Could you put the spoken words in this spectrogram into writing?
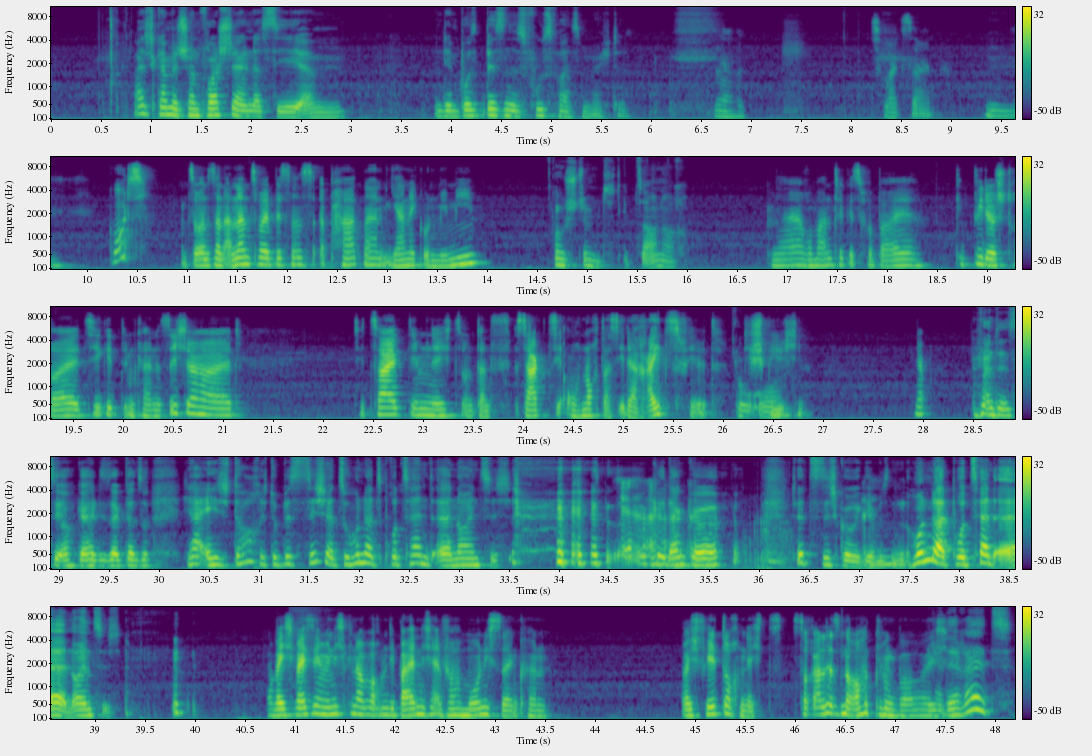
Also ich kann mir schon vorstellen, dass sie ähm, in dem Business Fuß fassen möchte. Ja, das mag sein. Mhm. Gut, und zu unseren anderen zwei Businesspartnern, Yannick und Mimi. Oh, stimmt, gibt's auch noch. Ja, Romantik ist vorbei. Gibt wieder Streit, sie gibt ihm keine Sicherheit. Sie zeigt ihm nichts und dann sagt sie auch noch, dass ihr der Reiz fehlt. Oh, die oh. Spielchen. Ja. Und das ist ja auch geil, die sagt dann so, ja, ey, doch, du bist sicher zu 100 Prozent, äh, 90. okay, danke. Du hättest dich korrigieren müssen. 100 Prozent, äh, 90. Aber ich weiß irgendwie nicht genau, warum die beiden nicht einfach harmonisch sein können. Euch fehlt doch nichts. Ist doch alles in Ordnung bei euch. Ja, der Reiz.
